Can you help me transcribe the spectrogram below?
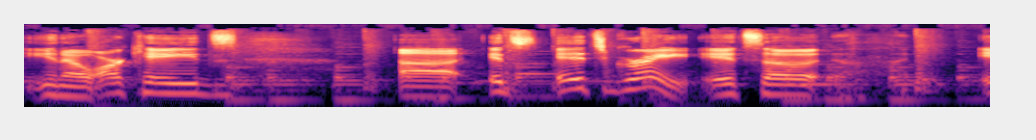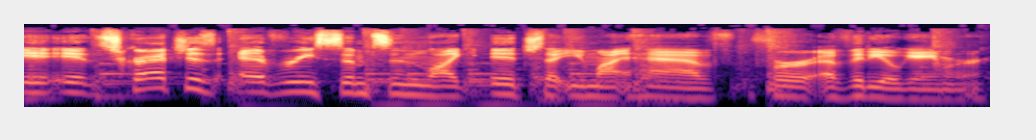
you know arcades. Uh, it's it's great. It's a it, it scratches every Simpson like itch that you might have for a video gamer.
